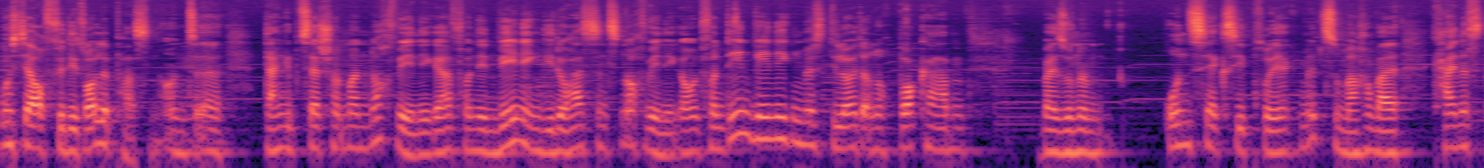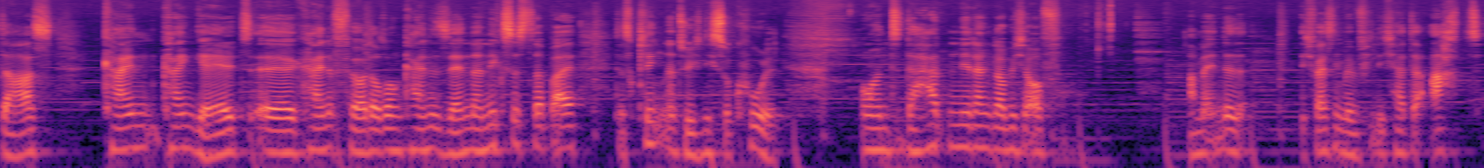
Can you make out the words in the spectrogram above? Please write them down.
muss ja auch für die Rolle passen. Und äh, dann gibt es ja schon mal noch weniger. Von den wenigen, die du hast, sind es noch weniger. Und von den wenigen müssen die Leute auch noch Bock haben, bei so einem unsexy Projekt mitzumachen, weil keine Stars, kein, kein Geld, äh, keine Förderung, keine Sender, nichts ist dabei. Das klingt natürlich nicht so cool. Und da hatten wir dann, glaube ich, auf am Ende, ich weiß nicht mehr wie viel ich hatte, acht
